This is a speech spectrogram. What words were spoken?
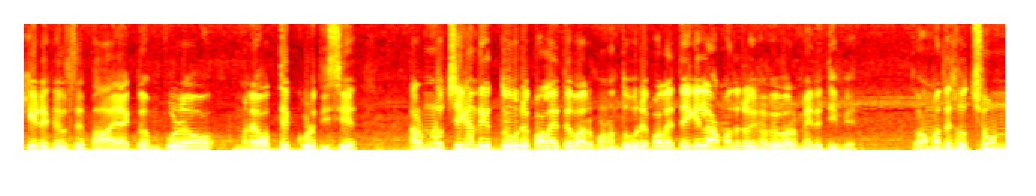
কেটে ফেলছে ভাই, একদম পুরো মানে অর্ধেক করে দিছে। আর আমরা হচ্ছে এখান থেকে দৌড়ে পালাইতে পারব না। দৌড়ে পালাইতে গেলে আমাদের ওইভাবে আবার মেরে দিবে। তো আমাদের হচ্ছে অন্য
